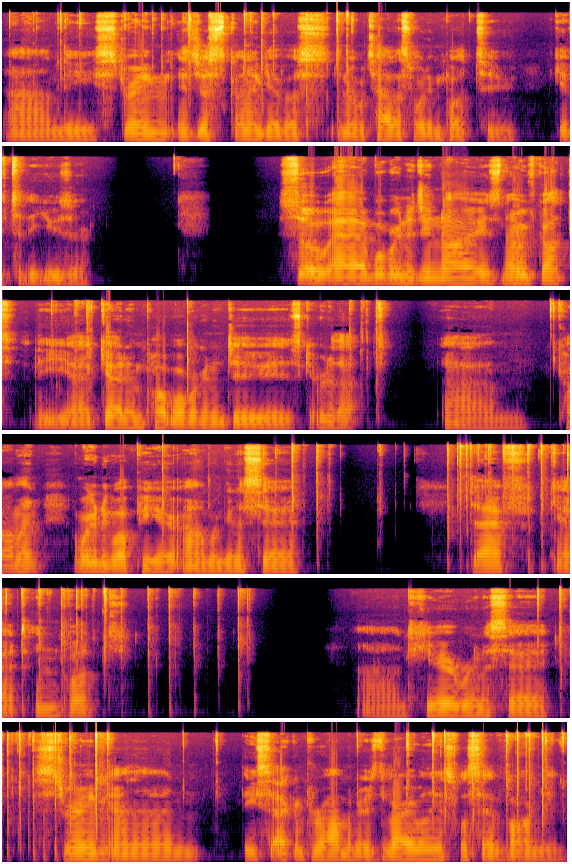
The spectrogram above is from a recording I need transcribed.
and the string is just going to give us, you know, tell us what input to give to the user. So uh, what we're going to do now is now we've got the uh, get input, what we're going to do is get rid of that um, comment, and we're going to go up here and we're going to say def get input, and here we're going to say string, and then the second parameter is the variable name, so we'll say var name.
